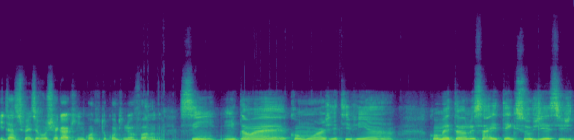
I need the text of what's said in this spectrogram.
e tá suspenso. Eu vou chegar aqui enquanto tu continua falando. Sim, então é como a gente vinha comentando isso aí, tem que surgir esses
